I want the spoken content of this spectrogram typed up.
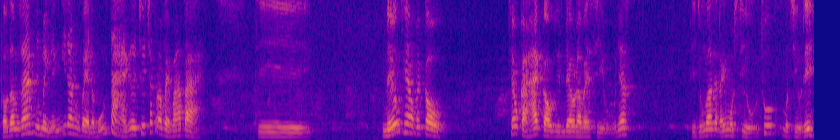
Cầu tam giác nhưng mình lại nghĩ rằng về là bốn tài cơ chứ chắc đã về ba tài. Thì nếu theo cái cầu, theo cả hai cầu thì đều là về xỉu nhá. Thì chúng ta sẽ đánh một xỉu chút, một xỉu đi.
